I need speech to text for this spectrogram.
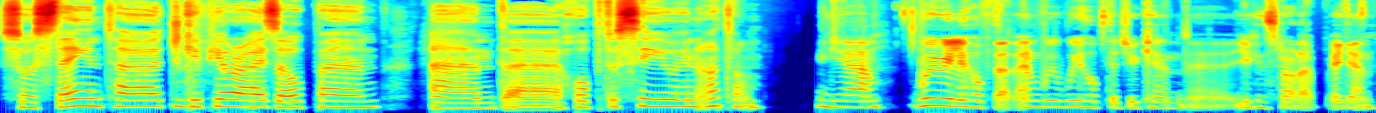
so stay in touch, keep your eyes open, and uh, hope to see you in autumn. Yeah, we really hope that, and we, we hope that you can uh, you can start up again.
